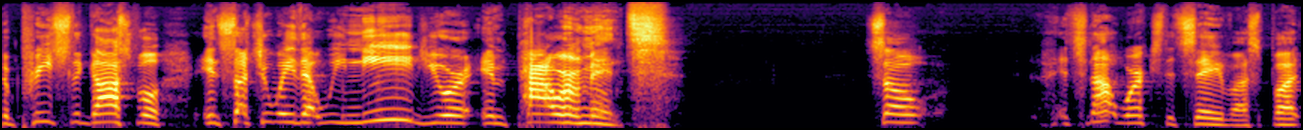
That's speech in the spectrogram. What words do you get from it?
to preach the gospel in such a way that we need your empowerment. So it's not works that save us, but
